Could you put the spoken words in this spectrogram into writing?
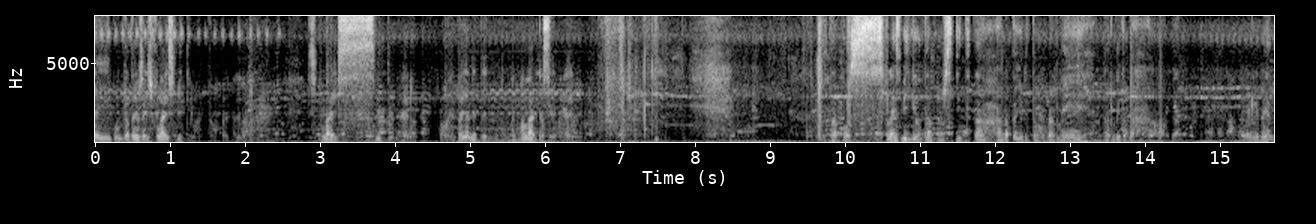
ay punta tayo sa splice video splice video mga idol so ito yan ito nagmalag kasi tapos splice video tapos dito hanap tayo dito overlay overlay ka ba? Yan ba yan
